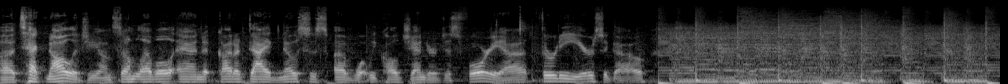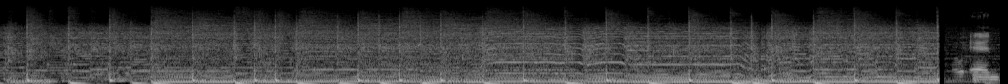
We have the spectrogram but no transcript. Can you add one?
uh, technology on some level, and got a diagnosis of what we call gender dysphoria 30 years ago. And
